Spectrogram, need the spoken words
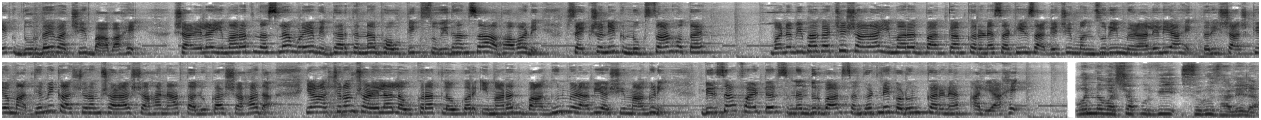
एक दुर्दैवाची बाब आहे. शाळेला इमारत नसल्यामुळे विद्यार्थ्यांना भौतिक सुविधांचा अभावाने शैक्षणिक नुकसान होत आहे. वनविभागाची शाळा इमारत बांधकाम करण्यासाठी जागेची मंजुरी मिळालेली आहे. तरी शासकीय माध्यमिक आश्रमशाळा शहाणा तालुका शहादा या आश्रमशाळेला लवकरात लवकर इमारत बांधून मिळावी अशी मागणी बिरसा फायटर्स नंदुरबार संघटनेकडून करण्यात आली आहे. बावन्न वर्षापूर्वी सुरू झालेल्या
